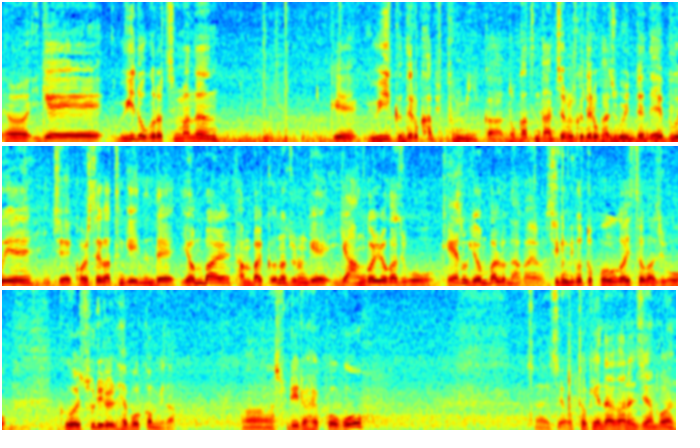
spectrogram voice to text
네. 어, 이게 위도 그렇지만은 이게 위 그대로 카피품이니까 똑같은 단점을 그대로 가지고 있는데 내부에 이제 걸쇠 같은 게 있는데 연발 단발 끊어주는 게 이게 안 걸려 가지고 계속 연발로 나가요. 지금 이것도 버그가 있어 가지고 그걸 수리를 해 볼 겁니다. 어, 수리를 할 거고 자 이제 어떻게 나가는지 한번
